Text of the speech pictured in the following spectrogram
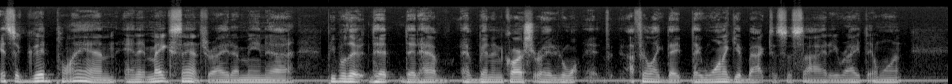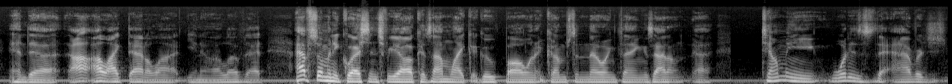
it's a good plan and it makes sense, right? I mean, uh, people that, that, that have, have been incarcerated, I feel like they, they want to give back to society, right? They want, and uh, I, I like that a lot. You know, I love that. I have so many questions for y'all because I'm like a goofball when it comes to knowing things. I don't. Uh, tell me what is the average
